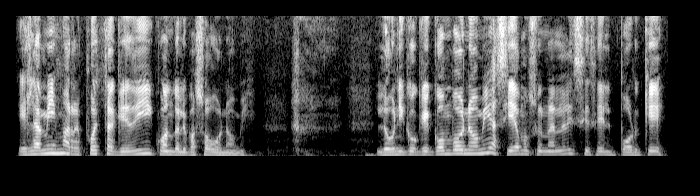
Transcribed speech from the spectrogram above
Es la misma respuesta que di cuando le pasó a Bonomi. Lo único que con Bonomi hacíamos un análisis del por qué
